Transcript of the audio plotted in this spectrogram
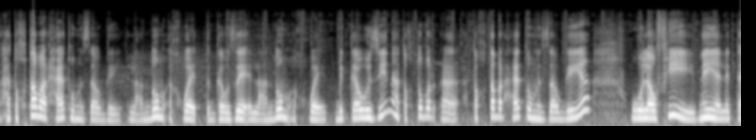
هتختبر حياتهم الزوجية. اللي عندهم إخوات الجوزاء اللي عندهم إخوات متجوزين هتختبر هتختبر حياتهم الزوجية. ولو في نية للت-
